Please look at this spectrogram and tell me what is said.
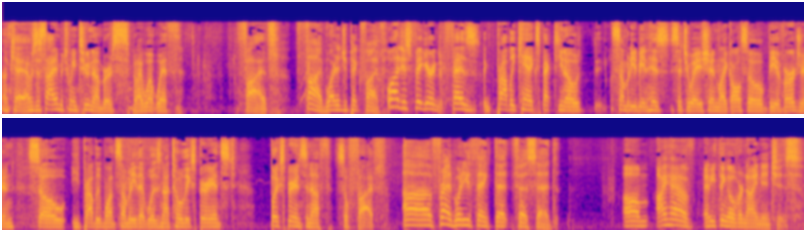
Okay, I was deciding between two numbers, but I went with five. Five. Why did you pick five? Well, I just figured Fez probably can't expect, you know, somebody to be in his situation, like also be a virgin. So he'd probably want somebody that was not totally experienced, but experienced enough. So five. Uh, Fred, what do you think that Fez said? Um, I have anything over nine inches.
